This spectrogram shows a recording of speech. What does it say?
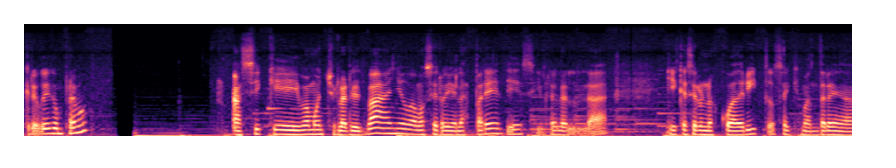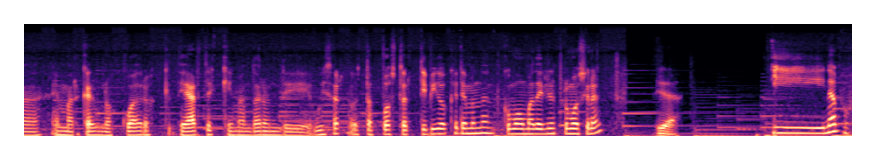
creo que compramos. Así que vamos a enchular el baño, vamos a hacer hoy en las paredes y bla bla bla. Y hay que hacer unos cuadritos, hay que mandar a enmarcar unos cuadros de artes que mandaron de Wizard, o estos pósters típicos que te mandan como material promocional. Ya. Y nada, pues,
